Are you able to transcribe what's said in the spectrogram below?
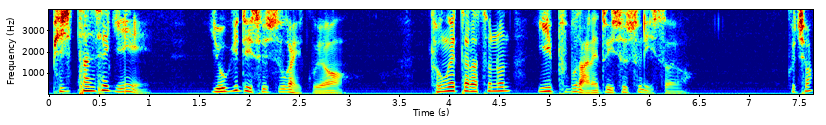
비슷한 색이 여기도 있을 수가 있고요. 경우에 따라서는 이 부분 안에도 있을 수는 있어요. 그쵸?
